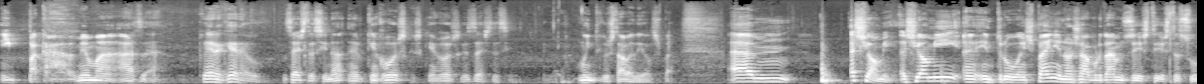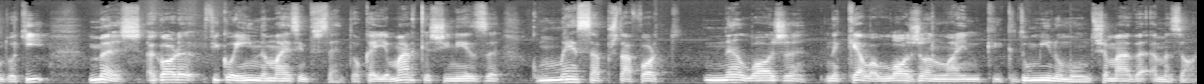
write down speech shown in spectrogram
Impecável, mesmo a. a que era, que era o Zé Estacionado? Quem Roscas, quem Roscas, Zé Estacionado. Muito gostava deles, pá. Um, a Xiaomi. A Xiaomi uh, entrou em Espanha, nós já abordámos este, este assunto aqui, mas agora ficou ainda mais interessante, ok? A marca chinesa começa a apostar forte na loja, naquela loja online que, que domina o mundo, chamada Amazon.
